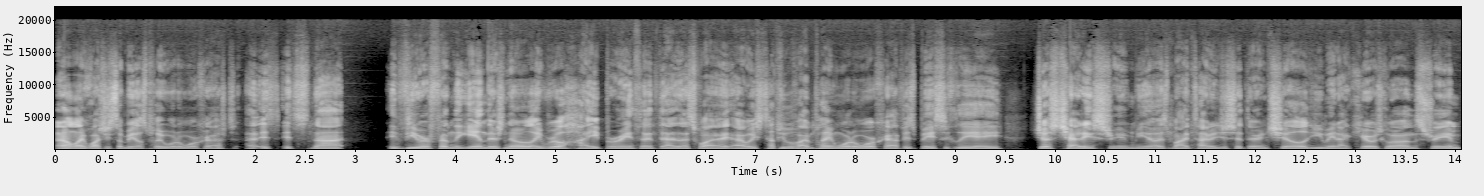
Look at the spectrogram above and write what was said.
I don't like watching somebody else play World of Warcraft. Uh, it's it's not a viewer friendly game. There's no like real hype or anything like that. That's why I, I always tell people if I'm playing World of Warcraft, it's basically a just chatting stream. You know, it's my time to just sit there and chill. You may not care what's going on in the stream.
